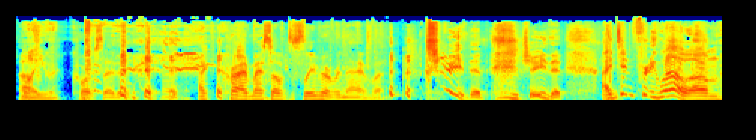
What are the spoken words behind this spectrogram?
while you were Of course I did. I, I cried myself to sleep every night, but Sure you did. Sure you did. I did pretty well. Um,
